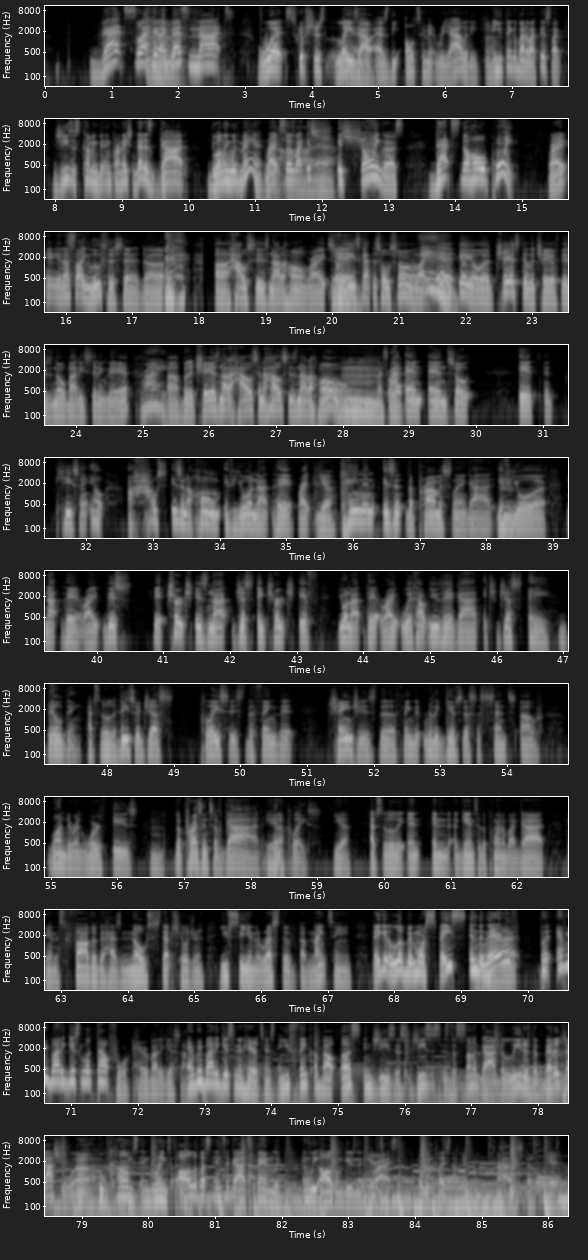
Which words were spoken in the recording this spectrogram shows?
That's like like that's not what scriptures lays out as the ultimate reality. And you think about it like this, like Jesus coming the incarnation, that is God dwelling with man, right? so it's like it's yeah. it's showing us that's the whole point, right? Yeah, yeah, that's like Luther said. Uh, a house is not a home, right? So Yeah. he's got this whole song like, Yeah. yeah, yo, yo, a chair's still a chair if there's nobody sitting there, Right. Uh, but a chair is not a house, and a house is not a home, Mm, that's right? good. And and so it, it he's saying, yo. A house isn't a home if you're not there, right? Yeah. Mm. Canaan isn't the promised land, God, if you're not there, right? This yeah, church is not just a church if you're not there, right? Without you there, God, it's just a building. Absolutely. These are just places. The thing that changes, the thing that really gives us a sense of wonder and worth is the presence of God in a place. Yeah, absolutely. And and again to the point of like God being this father that has no stepchildren, you see in the rest of, of 19, they get a little bit more space in the Right. narrative, but everybody gets looked out for. Everybody gets something. Everybody gets an inheritance, and you think about us in Jesus. Jesus is the Son of God, the leader, the better Joshua, Uh. who comes and brings all of us into God's family, and we all gonna get an inheritance if we placed our faith. in. Ah, that's dope. Yeah.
